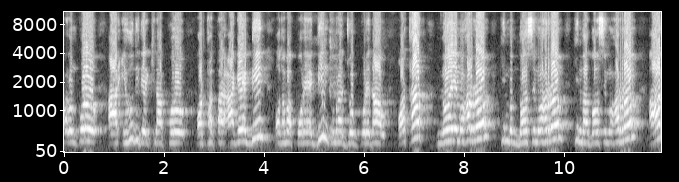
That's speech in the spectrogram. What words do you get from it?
পালন করো আর ইহুদিদের খিলাফ করো। অর্থাৎ তার আগে একদিন অথবা পরে একদিন তোমরা যোগ করে দাও। অর্থাৎ নয় মহারম কিংবা দশে মহারম কিংবা দশে মহারম আর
